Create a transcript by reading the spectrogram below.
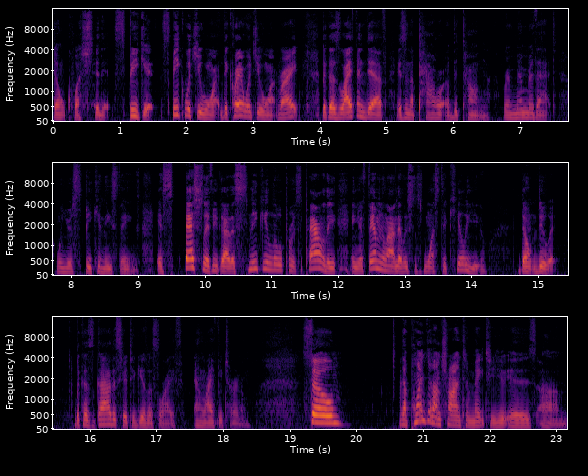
Don't question it. Speak it. Speak what you want. Declare what you want, right? Because life and death is in the power of the tongue. Remember that when you're speaking these things, especially if you got a sneaky little principality in your family line that just wants to kill you. Don't do it because God is here to give us life and life eternal. So the point that I'm trying to make to you is um,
